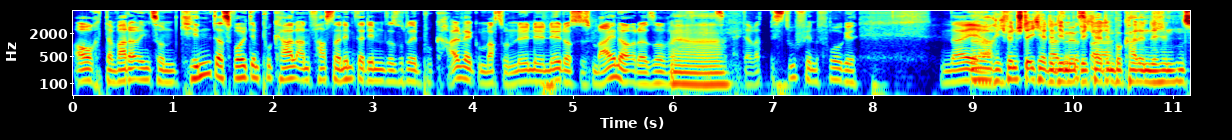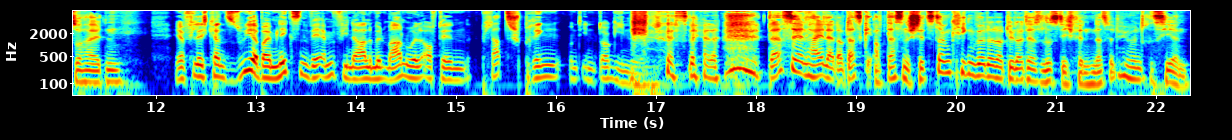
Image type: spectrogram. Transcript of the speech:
auch, da war da irgend so ein Kind, das wollte den Pokal anfassen, dann nimmt er dem so den Pokal weg und macht so, nee, nee, nee, das ist meiner oder so. Ja. Alter, was bist du für ein Vogel? Naja. Ach, ich wünschte, ich hätte Also die Möglichkeit, den Pokal in den Händen zu halten. Ja, vielleicht kannst du ja beim nächsten WM-Finale mit Manuel auf den Platz springen und ihn Doggy nehmen. Das wäre das wär ein Highlight. Ob das, ob das einen Shitstorm kriegen würde oder ob die Leute das lustig finden, das würde mich mal interessieren.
